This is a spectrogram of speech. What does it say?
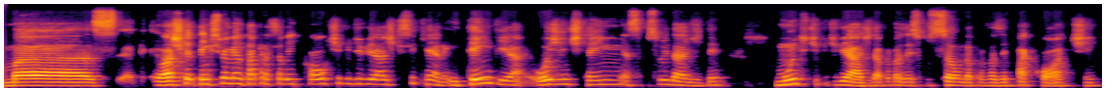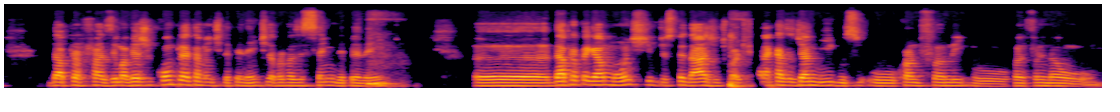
Mas eu acho que tem que experimentar para saber qual tipo de viagem que se quer. Né? E tem via... hoje a gente tem essa possibilidade de ter muito tipo de viagem. Dá para fazer excursão, dá para fazer pacote, dá para fazer uma viagem completamente independente, dá para fazer semi-independente. Uh, dá para pegar um monte de tipo de hospedagem, a gente pode ficar na casa de amigos. O crowdfunding, o crowdfunding não, o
